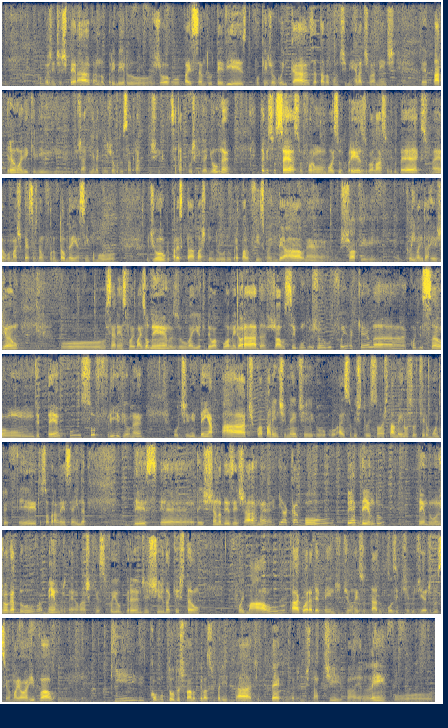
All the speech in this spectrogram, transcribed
Como a gente esperava, no primeiro jogo o Paysandu teve êxito, porque jogou em casa, estava com um time relativamente é, padrão ali que ele já vinha naquele jogo do Santa Cruz, Santa Cruz que ganhou, né? Teve sucesso, foram boas surpresas, o golaço ali do Bex, né? Algumas peças não foram tão bem, assim como o Diogo, que parece que está abaixo do, do, do, preparo físico ainda ideal, né? O choque, o clima ali da região. O Cearense foi mais ou menos, o Ayrton deu uma boa melhorada. Já o segundo jogo foi aquela condição de tempo sofrível, né? O time bem apático, aparentemente o, as substituições também não surtiram muito efeito, Sobralense ainda des, é, deixando a desejar, né? E acabou perdendo, tendo um jogador a menos, né? Eu acho que esse foi o grande X da questão foi mal, agora depende de um resultado positivo diante do seu maior rival, que, como todos falam, pela superioridade técnica, administrativa, elenco,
